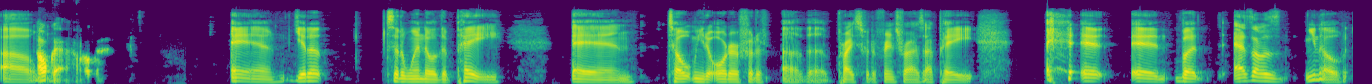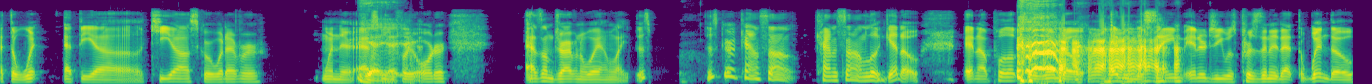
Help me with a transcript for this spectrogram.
Um, okay, okay. and get up to the window to pay and told me to order for the uh, the price for the french fries I paid and, and but as I was you know at the at the uh, kiosk or whatever when they're asking yeah, you for your order as I'm driving away I'm like this this girl kind of sound kind of sound a little ghetto. And I pull up to the window and then the same energy was presented at the window.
